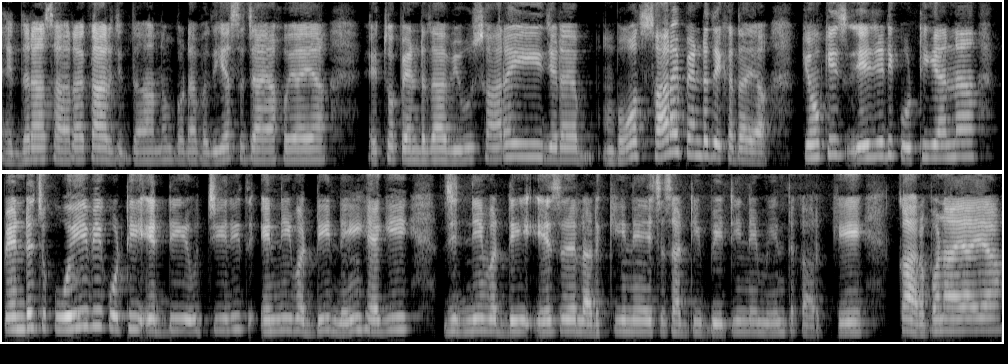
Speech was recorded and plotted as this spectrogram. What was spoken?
ਇੱਧਰ ਆ ਸਾਰਾ ਘਰ ਜਿੱਦਾਂ ਨਾ ਬੜਾ ਵਧੀਆ ਸਜਾਇਆ ਹੋਇਆ ਆ। ਇੱਥੋਂ ਪਿੰਡ ਦਾ ਵਿਊ ਸਾਰਾ ਹੀ ਜਿਹੜਾ ਬਹੁਤ ਸਾਰਾ ਹੀ ਪਿੰਡ ਦਿਖਦਾ ਆ। ਕਿਉਂਕਿ ਇਹ ਜਿਹੜੀ ਕੋਠੀ ਆ ਨਾ, ਪਿੰਡ 'ਚ ਕੋਈ ਵੀ ਕੋਠੀ ਏਡੀ ਉੱਚੀ ਨਹੀਂ ਤੇ ਇੰਨੀ ਵੱਡੀ ਨਹੀਂ ਹੈਗੀ। ਜਿੰਨੀ ਵੱਡੀ ਇਸ ਲੜਕੀ ਨੇ, ਇਸ ਸਾਡੀ ਬੇਟੀ ਨੇ ਮਿਹਨਤ ਕਰਕੇ ਘਰ ਬਣਾਇਆ ਆ।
